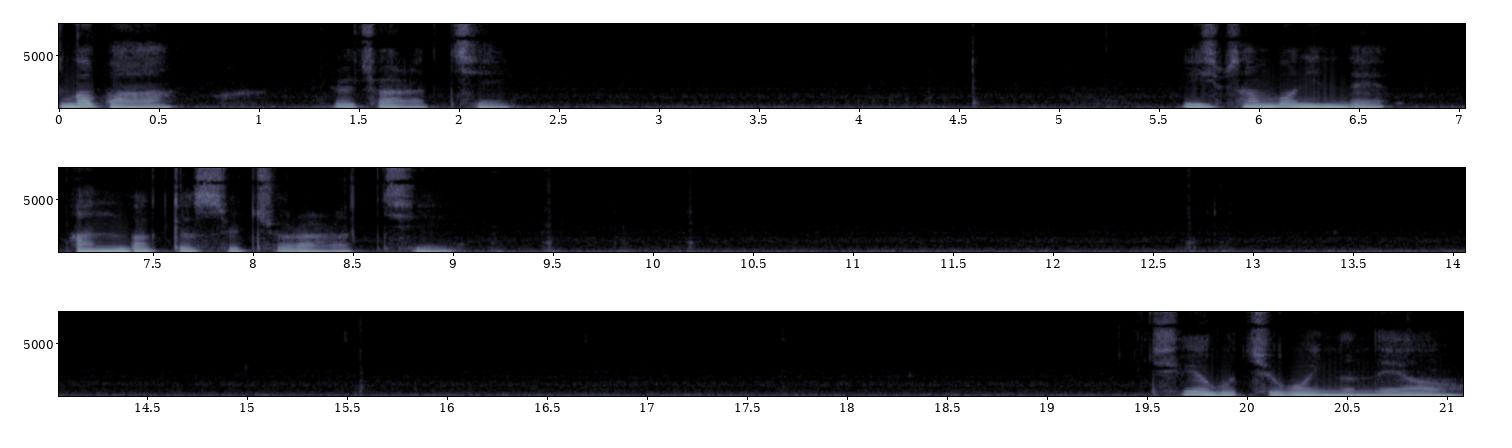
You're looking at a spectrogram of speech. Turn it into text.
이거 봐. 이럴 줄 알았지. 23번인데 안 바뀌었을 줄 알았지. 시계 고치고 있는데요.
